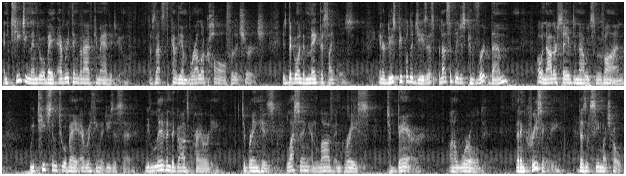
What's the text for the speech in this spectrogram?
and teaching them to obey everything that I have commanded you. And so that's kind of the umbrella call for the church, is to go and to make disciples. Introduce people to Jesus, but not simply just convert them. Oh, now they're saved and now we just move on. We teach them to obey everything that Jesus said. We live into God's priority to bring his blessing and love and grace to bear on a world that increasingly doesn't see much hope.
